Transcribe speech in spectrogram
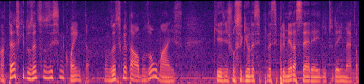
até acho que 250. 250 álbuns ou mais que a gente conseguiu nesse, nessa primeira série aí do Today Metal.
